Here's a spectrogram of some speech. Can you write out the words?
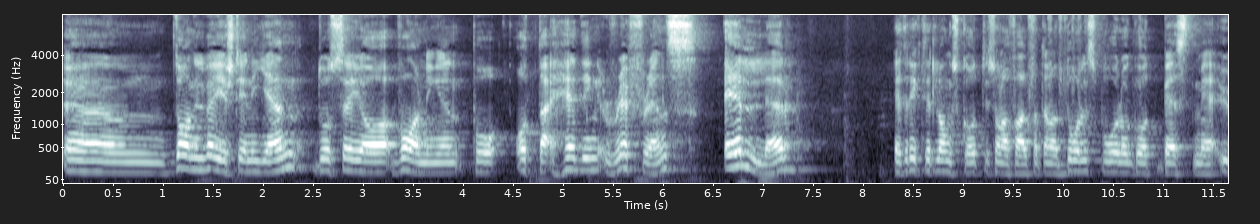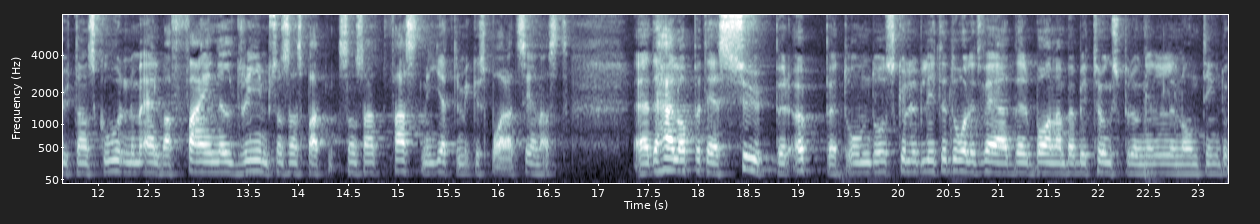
Ehm, Daniel Wäjersten igen. Då säger jag varningen på 8 Heading Reference. Eller ett riktigt långskott i sådana fall för att den har dåligt spår och gått bäst med utan skor. Nummer 11 Final Dream som satt, som satt fast med jättemycket sparat senast. Eh, det här loppet är superöppet och om då skulle det bli lite dåligt väder, banan börjar bli tungsprungen eller någonting, då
